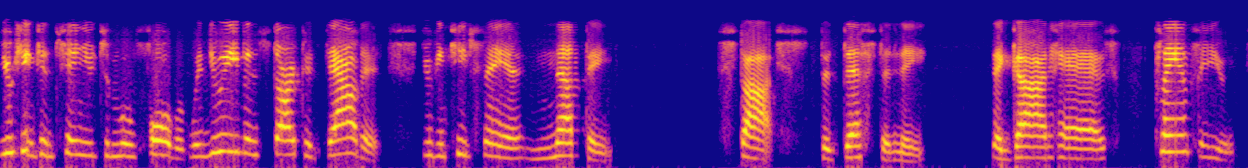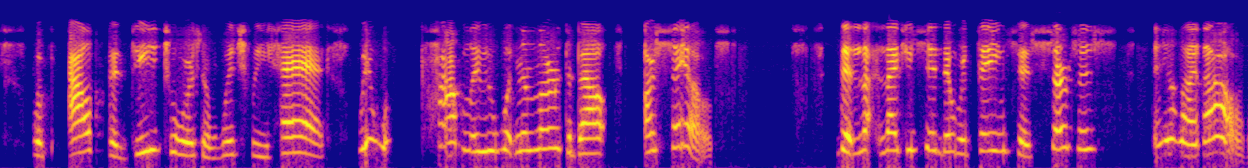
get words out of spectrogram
you can continue to move forward. When you even start to doubt it, you can keep saying, nothing stops the destiny that God has planned for you without the detours of which we had, we w- probably we wouldn't have learned about ourselves. That, like you said, there were things that surfaced, and you're like, oh,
